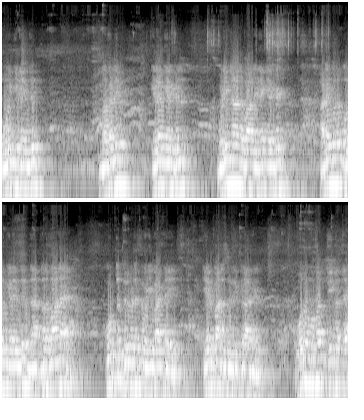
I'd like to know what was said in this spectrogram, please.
ஒருங்கிணைந்து மகளிர் இளைஞர்கள் வெளிநாடு வாழ் இளைஞர்கள் அனைவரும் ஒருங்கிணைந்து இந்த அற்புதமான கூட்டு திருவிளக்கு வழிபாட்டை ஏற்பாடு செய்திருக்கிறார்கள். ஒரு முகம் தீபத்தை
